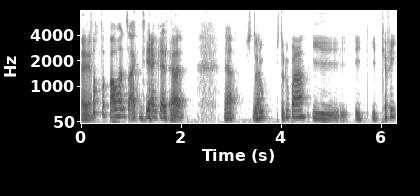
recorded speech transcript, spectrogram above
Ja, ja. form for baghåndsagt, det angreb, Ja. det der. Ja. Stod, Nå. du, stod du bare i, i, i et café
